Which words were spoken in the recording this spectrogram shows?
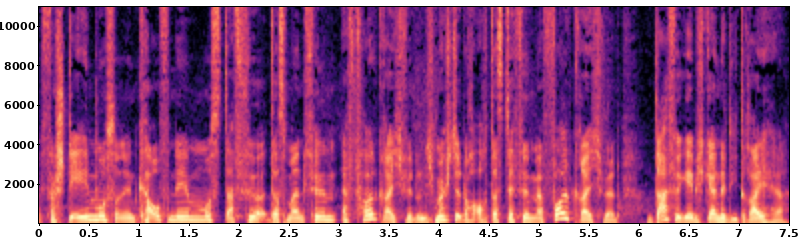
verstehen muss und in Kauf nehmen muss dafür, dass mein Film erfolgreich wird. Und ich möchte doch auch, dass der Film erfolgreich wird. Und dafür gebe ich gerne die drei her.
